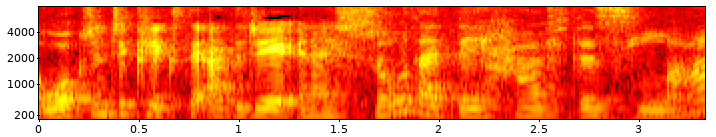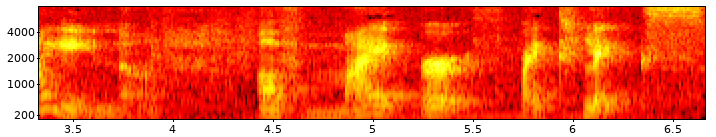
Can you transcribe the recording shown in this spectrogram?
I walked into Clicks the other day and I saw that they have this line of My Earth by Clicks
